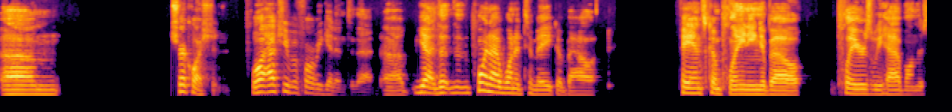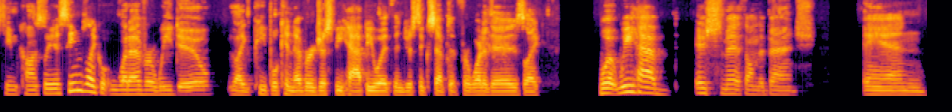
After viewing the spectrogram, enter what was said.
Um, Sure question. Well, actually, before we get into that, uh, yeah, the, the point I wanted to make about fans complaining about players we have on this team constantly, it seems like whatever we do, like people can never just be happy with and just accept it for what it is. Like what we have Ish Smith on the bench and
